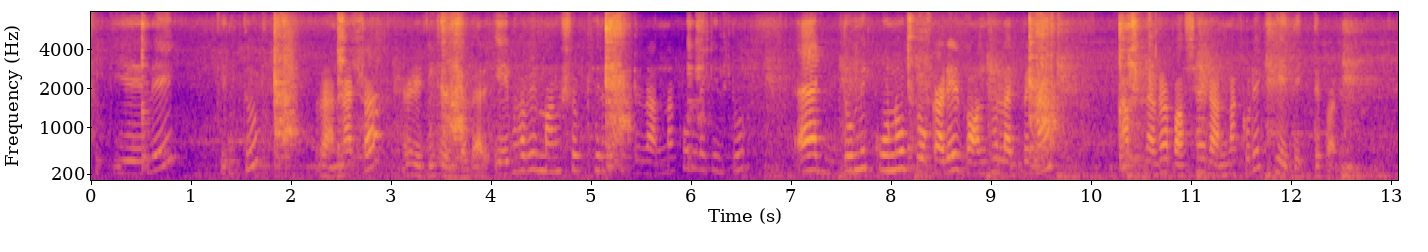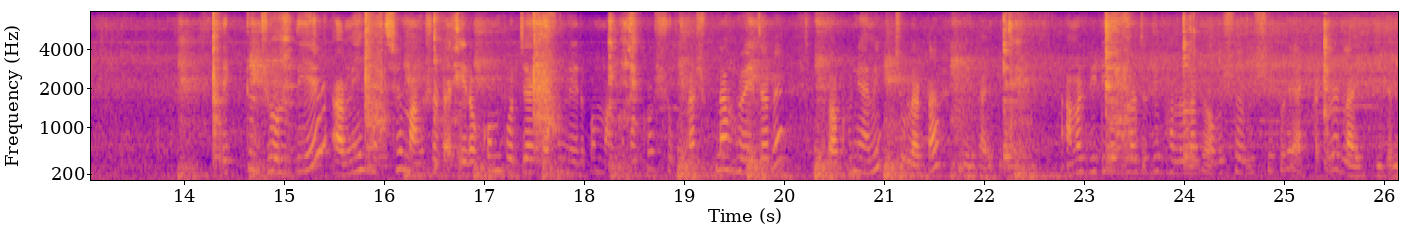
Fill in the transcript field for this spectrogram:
শুকিয়ে এলেই কিন্তু রান্নাটা রেডি হয়ে যাবে। আর এইভাবে মাংস খেলে রান্না করলে কিন্তু একদমই কোনো প্রকারের গন্ধ লাগবে না। আপনারা বাসায় রান্না করে খেয়ে দেখতে পারেন। একটু ঝোল দিয়ে আমি হচ্ছে মাংসটা এরকম পর্যায়ে যখন এরকম মাংস শুকনা শুকনা হয়ে যাবে, তখনই আমি চুলাটা নিভাই দেব আমার ভিডিওগুলো যদি ভালো লাগে, অবশ্যই অবশ্যই করে একটা করে লাইক দিবেন।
